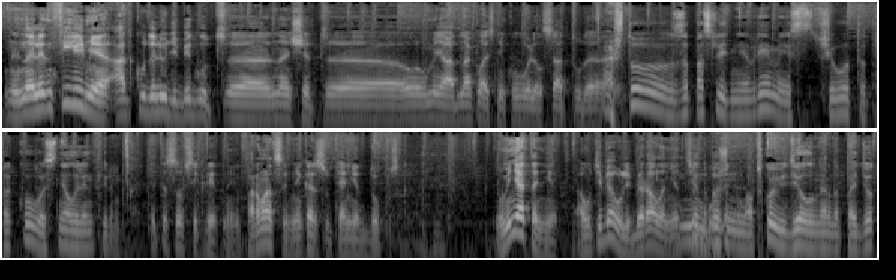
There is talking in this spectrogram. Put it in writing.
на Ленфильме, откуда люди бегут, э, значит, э, у меня одноклассник уволился оттуда. А что за последнее время из чего-то такого снял Ленфильм? Это совсекретная информация, мне кажется, у тебя нет допуска. У меня-то нет, а у тебя, у либерала нет. Не, ну, подожди, ну, в Обскове дело, наверное, пойдет.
